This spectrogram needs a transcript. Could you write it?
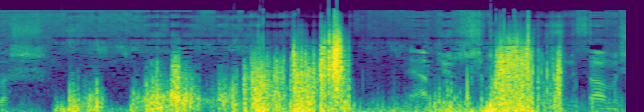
var. Ne yapıyoruz? Kendini sağmış.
